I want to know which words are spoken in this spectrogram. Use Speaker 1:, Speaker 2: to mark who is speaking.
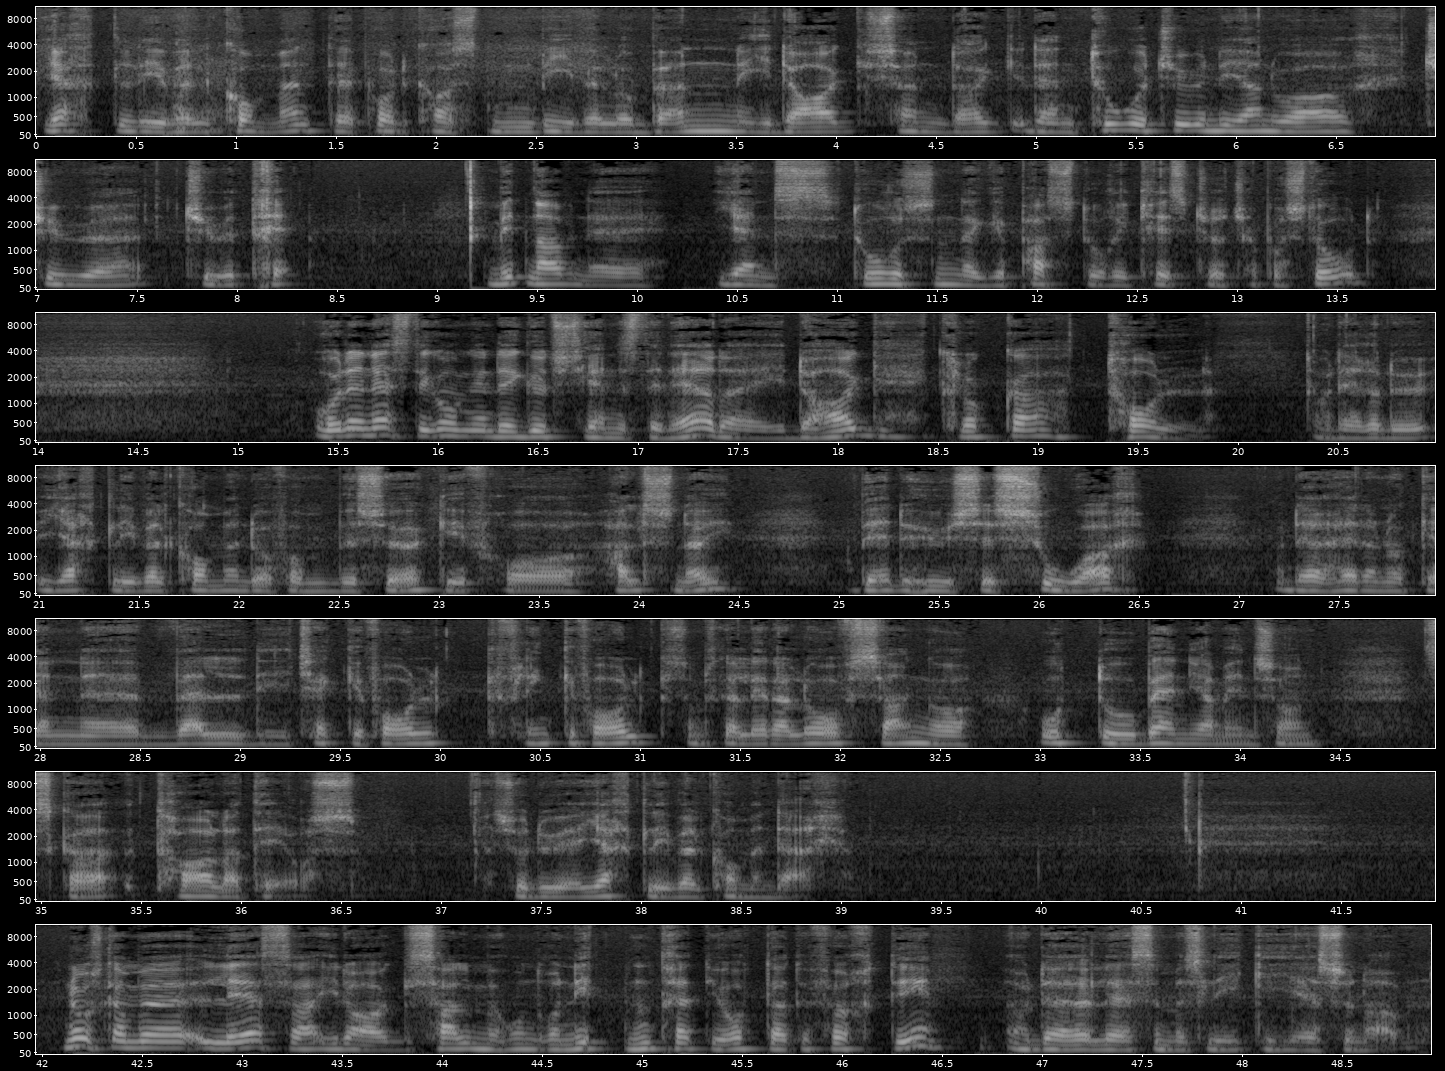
Speaker 1: Hjertelig velkommen til podkasten Bibel og bønn i dag, søndag den 22. januar 2023. Mitt navn er Jens Thoresen, jeg er pastor i Kristkirka på Stord. Og den neste gangen det er gudstjeneste der, det er i dag klokka tolv. Og der er du hjertelig velkommen. Da vi besøk fra Halsnøy, bedehuset Soar og Der er det noen eh, veldig kjekke folk, flinke folk, som skal lede lovsang. Og Otto Benjaminsson skal tale til oss. Så du er hjertelig velkommen der. Nå skal vi lese i dag Salme 119, 38-40, og der leser vi slik i Jesu navn.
